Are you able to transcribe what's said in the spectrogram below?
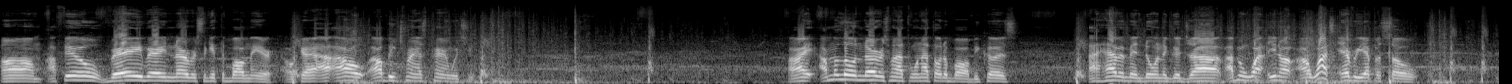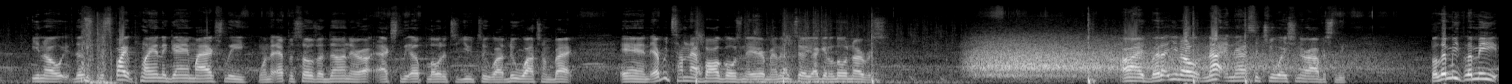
um, I feel very, very nervous to get the ball in the air. Okay, I, will I'll be transparent with you. All right, I'm a little nervous when I when I throw the ball because I haven't been doing a good job. I've been, you know, I watch every episode. You know, despite playing the game, I actually, when the episodes are done, they're actually uploaded to YouTube. I do watch them back, and every time that ball goes in the air, man, let me tell you, I get a little nervous. All right, but uh, you know, not in that situation there, obviously. But let me, let me.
